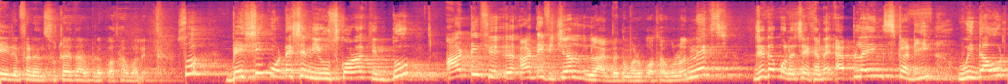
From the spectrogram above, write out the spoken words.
এই রেফারেন্স উঠায়, তারপরে কথা বলে। সো বেশি কোটেশন ইউজ করা কিন্তু আর্টিফি আর্টিফিশিয়াল লাগবে তোমার কথাগুলো। নেক্সট যেটা বলেছে এখানে applying study without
